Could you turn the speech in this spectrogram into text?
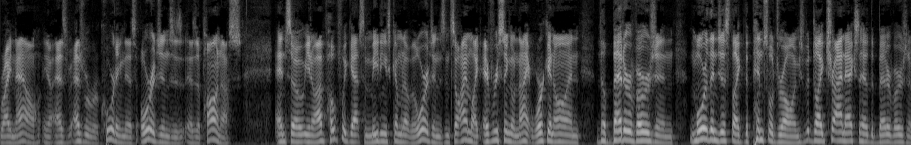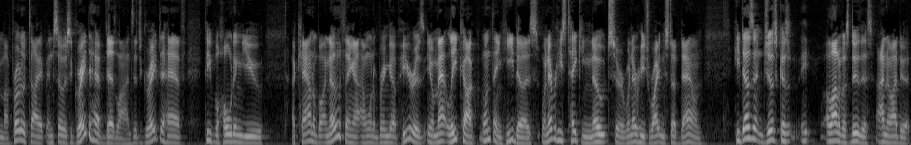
right now. You know, as as we're recording this, Origins is, is upon us. And so, you know, I've hopefully got some meetings coming up with Origins. And so I'm like every single night working on the better version, more than just like the pencil drawings, but like trying to actually have the better version of my prototype. And so it's great to have deadlines. It's great to have people holding you accountable. Another thing I, I want to bring up here is, you know, Matt Leacock, one thing he does whenever he's taking notes or whenever he's writing stuff down, he doesn't just because a lot of us do this. I know I do it.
